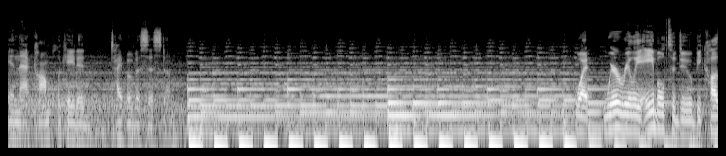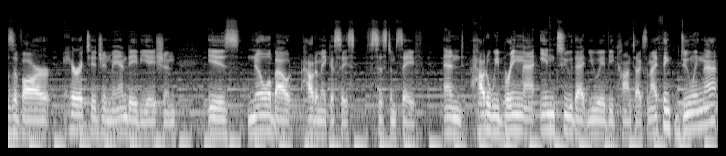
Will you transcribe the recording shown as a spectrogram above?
in that complicated type of a system. What we're really able to do because of our heritage in manned aviation is know about how to make a safe system safe and how do we bring that into that UAV context. And I think doing that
